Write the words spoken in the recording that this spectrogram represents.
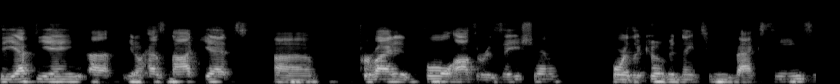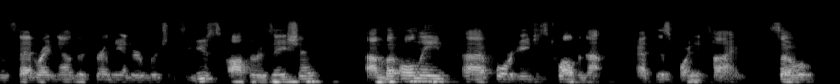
the FDA, uh, you know, has not yet uh, provided full authorization for the COVID 19 vaccines. Instead, right now they're currently under emergency use authorization, um, but only uh, for ages 12 and up at this point in time. So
